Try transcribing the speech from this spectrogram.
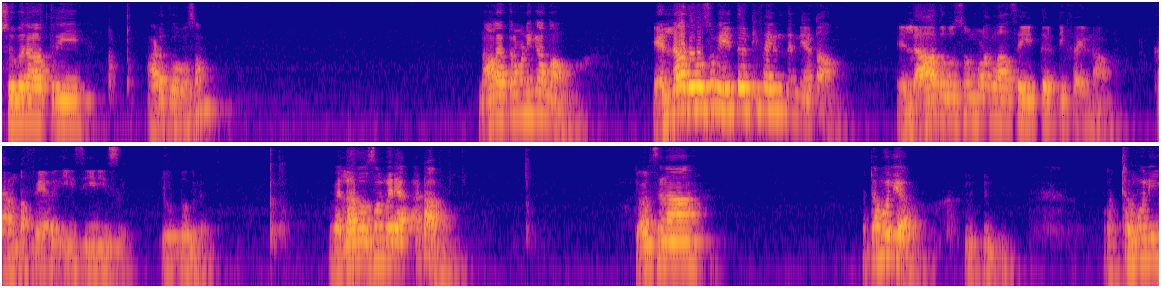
ശുഭരാത്രി. അടുത്ത ദിവസം. നാളെ എത്ര മണിക്കാന്നോ? എല്ലാ ദിവസവും എയ്റ്റ് തേർട്ടി ഫൈവിന് തന്നെ കേട്ടോ എല്ലാ ദിവസവും നമ്മളെ ക്ലാസ് എയ്റ്റ് തേർട്ടി ഫൈവിനാണ് കറണ്ട് അഫെയർ ഈ സീരീസ് യൂട്യൂബിൽ അപ്പൊ എല്ലാ ദിവസവും വരിക കേട്ടോ. ജോത്സന ഒറ്റമൂലിയോ? ഒറ്റമൂലി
